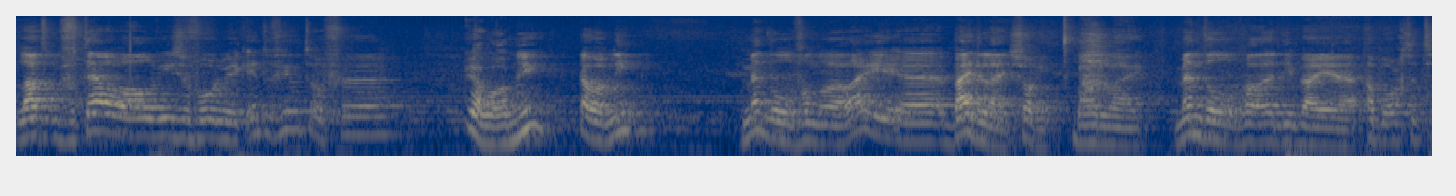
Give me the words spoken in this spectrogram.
Laten we vertellen we al wie ze volgende week interviewt? Of, Ja, waarom niet? ja, waarom niet? Mendel van der Leij, eh Beidelij, sorry. Buidelij. Mendel van- die bij eh Aborted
